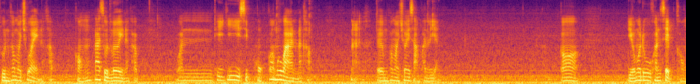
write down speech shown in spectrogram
ทุนเข้ามาช่วยนะครับ ของล่าสุดเลยนะครับ วันที่ 26 ก็เมื่อวานนะครับเติมเข้ามาช่วย 3,000 เหรียญก็เดี๋ยวมาดูคอนเซปต์ของ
